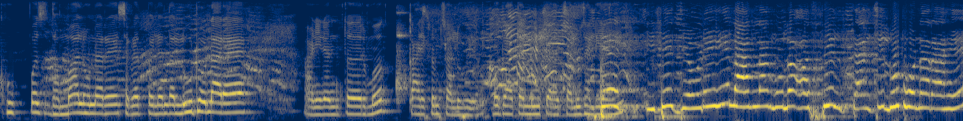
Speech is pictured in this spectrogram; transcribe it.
खूपच धमाल होणार आहे सगळ्यात पहिल्यांदा लूट होणार आहे. आणि नंतर मग कार्यक्रम चालू होईल. बघा आता लूट चालू झाली आहे. इथे जेवढेही लहान लहान मुलं असतील त्यांची लूट होणार आहे.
